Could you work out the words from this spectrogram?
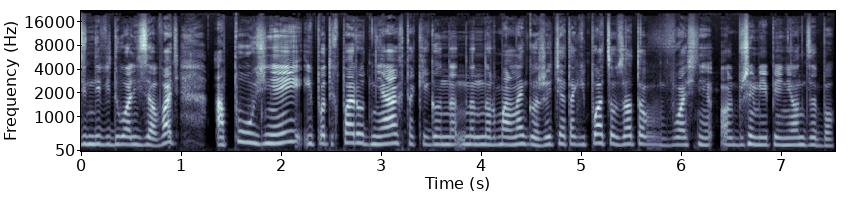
zindywidualizować, a później i po tych paru dniach takiego no, no, normalnego życia, tak i płacą za to właśnie olbrzymie pieniądze, bo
